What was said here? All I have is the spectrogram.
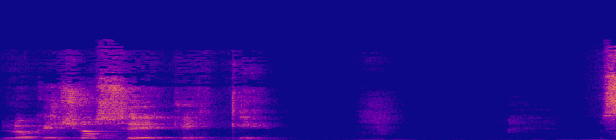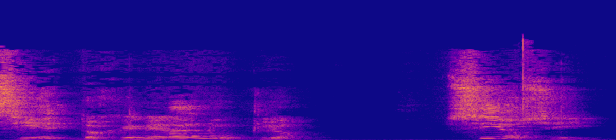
Lo que yo sé es que si esto genera núcleo, sí o sí,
